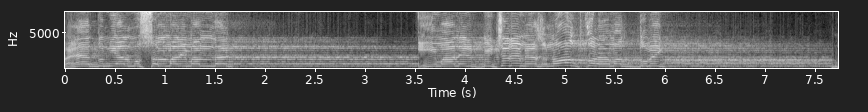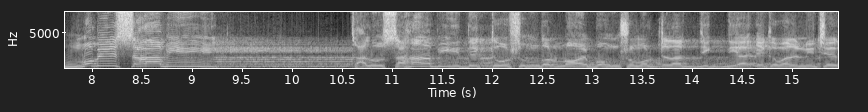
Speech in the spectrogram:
হ্যাঁ দুনিয়ার মুসলমান ইমানদার, ইমানের পিছনে মেহনত করার মাধ্যমে নবী সাহাবি কালো সাহাবি দেখতেও সুন্দর নয়, বংশমর্যাদার দিক দিয়া একেবারে নিচের।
